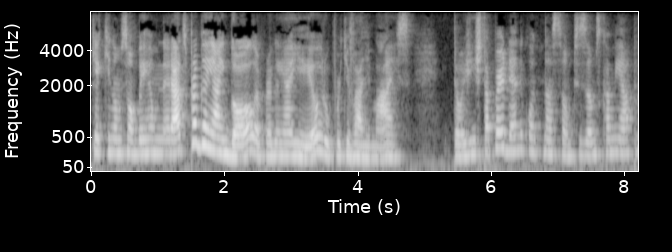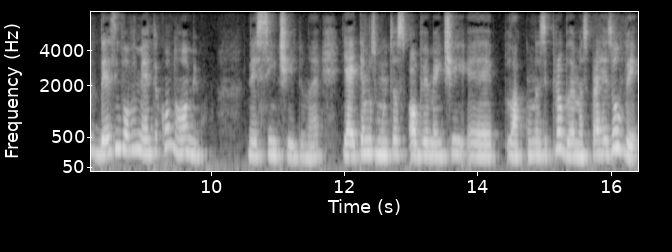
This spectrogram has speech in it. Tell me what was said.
que aqui não são bem remunerados para ganhar em dólar, para ganhar em euro, porque vale mais. Então a gente está perdendo enquanto nação. Precisamos caminhar para o desenvolvimento econômico nesse sentido, né? E aí temos muitas, obviamente, é, lacunas e problemas para resolver.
